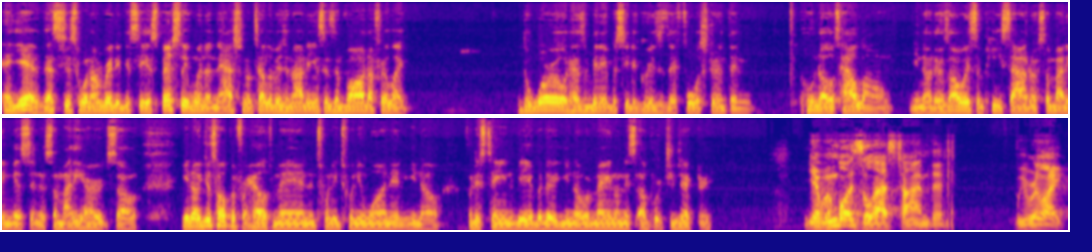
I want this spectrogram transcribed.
and yeah, that's just what I'm ready to see, especially when a national television audience is involved. I feel like the world hasn't been able to see the Grizzlies at full strength and who knows how long. You know, there's always a piece out or somebody missing or somebody hurt. So, you know, just hoping for health, man, in 2021 and, you know, for this team to be able to, you know, remain on this upward trajectory. Yeah, when was the last time that we were like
